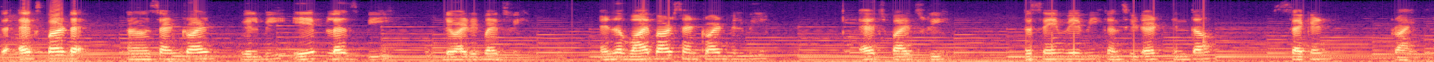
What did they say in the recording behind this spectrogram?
The x bar uh, centroid will be A plus B divided by 3 and the y bar centroid will be h by 3 the same way we considered in the second triangle.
